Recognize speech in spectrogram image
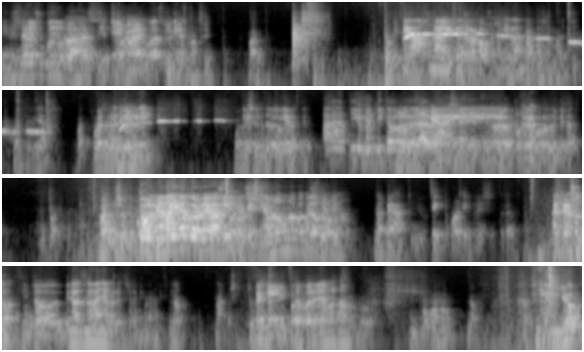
¿Y no sabes su código Lo postal? has tío? hecho, Eh, bueno, a ver, puedo Sí, que subir. es más, sí. Venga, una lista de esa mierda. Cartas en mano. De bien. De todo. Ah, tío, me han quitado lo de la eh, eso que Tú, me ha quitado correo aquí, Pues, porque si no. uno, uno contra Pues uno. No, espera. Sí, sí. Ah, espera, son dos. 120. No, no dañan dos veces el mismo, ¿no? No. Pues. ¿Tú crees que nos moriríamos ambos? Un poco, ¿no? ¿Y yo?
